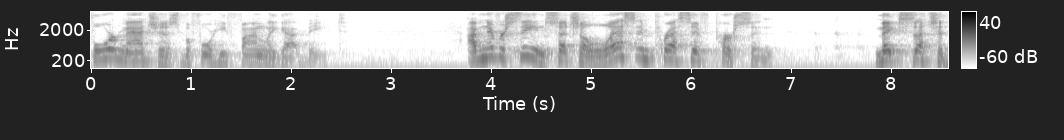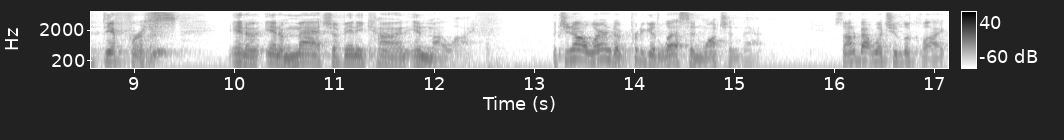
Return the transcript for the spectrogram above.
four matches before he finally got beat. I've never seen such a less impressive person make such a difference in a, in a match of any kind in my life. But you know, I learned a pretty good lesson watching that. It's not about what you look like,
